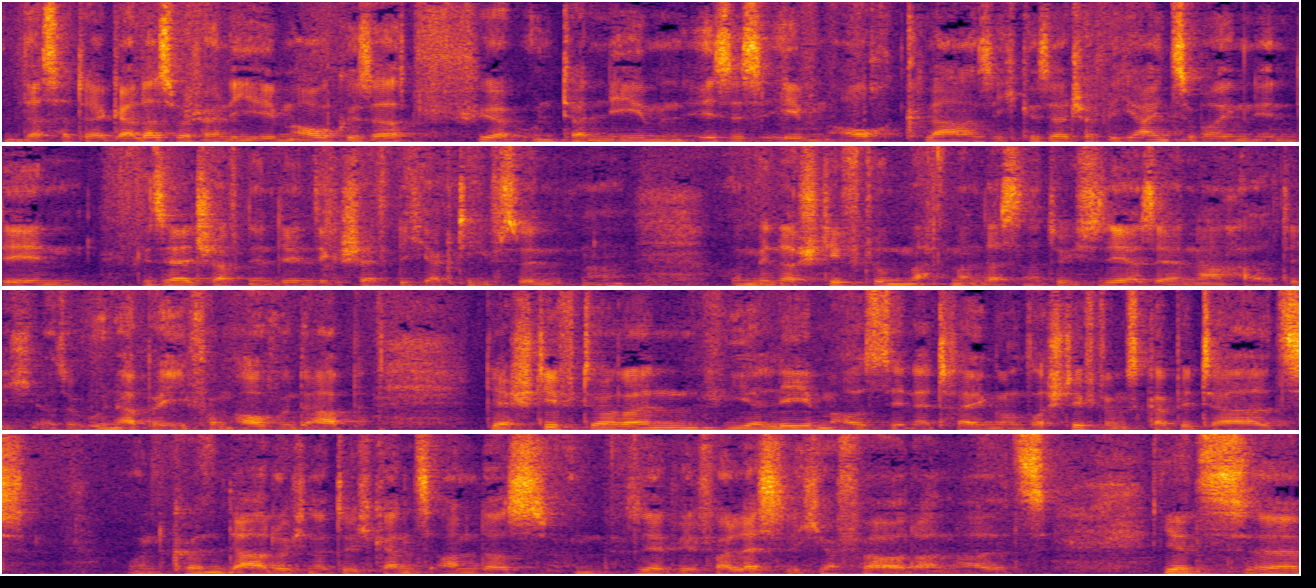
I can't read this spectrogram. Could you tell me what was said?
das hat Herr Gallas wahrscheinlich eben auch gesagt, für Unternehmen ist es eben auch klar, sich gesellschaftlich einzubringen in den Gesellschaften, in denen sie geschäftlich aktiv sind. Ne? Und mit einer Stiftung macht man das natürlich sehr, sehr nachhaltig, also unabhängig vom Auf und Ab der Stifterin. Wir leben aus den Erträgen unseres Stiftungskapitals und können dadurch natürlich ganz anders und sehr viel verlässlicher fördern als jetzt äh,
